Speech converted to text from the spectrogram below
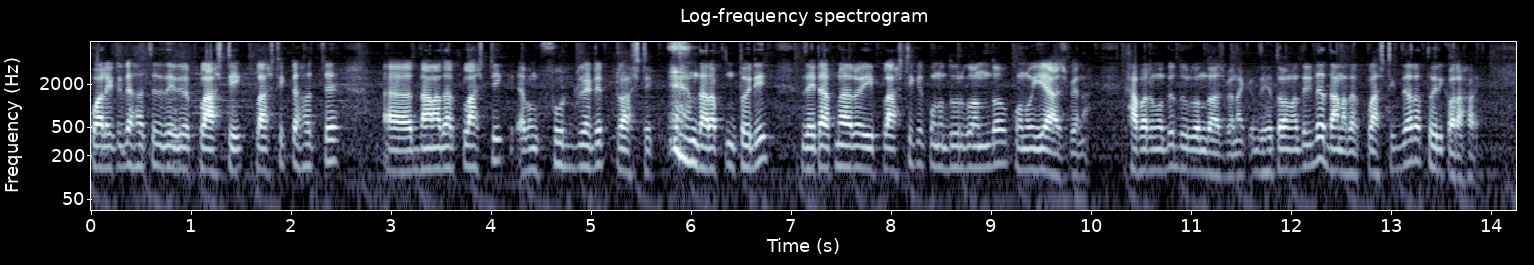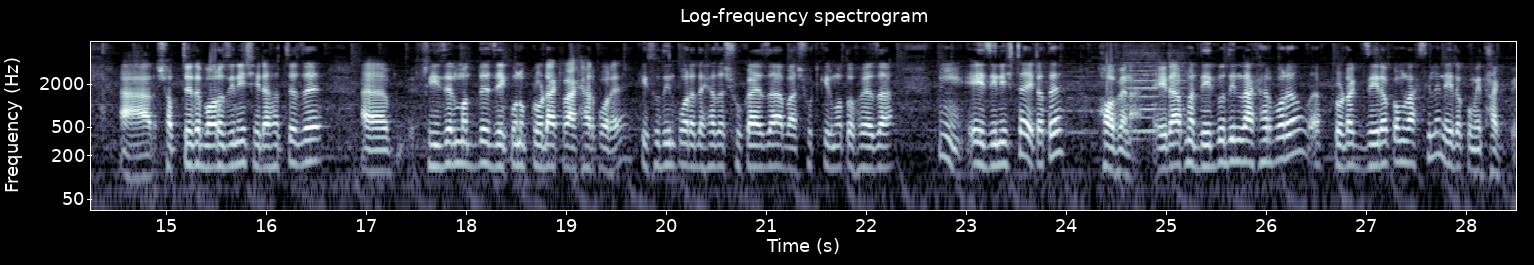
কোয়ালিটিটা হচ্ছে যে প্লাস্টিক প্লাস্টিকটা হচ্ছে দানাদার প্লাস্টিক এবং ফুড গ্রেডেড প্লাস্টিক দ্বারা তৈরি, যেটা আপনার ওই প্লাস্টিকে কোনো দুর্গন্ধ, কোনো ইয়ে আসবে না। খাবারের মধ্যে দুর্গন্ধ আসবে না। যেহেতু আমাদের এটা দানাদার প্লাস্টিক দ্বারা তৈরি করা হয়। আর সবচেয়ে বড় জিনিস এটা হচ্ছে যে ফ্রিজের মধ্যে যে কোনো প্রোডাক্ট রাখার পরে কিছুদিন পরে দেখা যায় শুকায় যা বা শুটকির মতো হয়ে যা, হুম, এই জিনিসটা এটাতে হবে না। এটা আপনার দীর্ঘদিন রাখার পরেও প্রোডাক্ট যেরকম রাখছিলেন এরকমই থাকবে।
